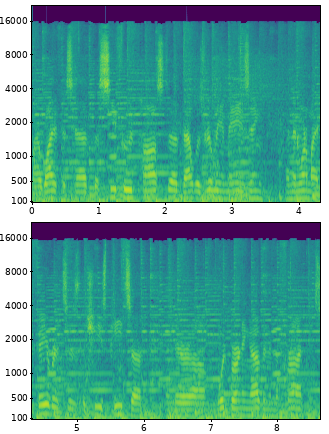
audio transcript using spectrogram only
My wife has had the seafood pasta. That was really amazing. And then one of my favorites is the cheese pizza in their um, wood burning oven in the front. It's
